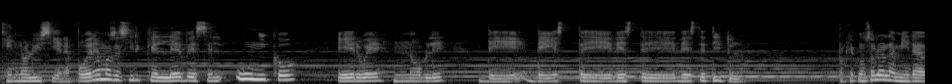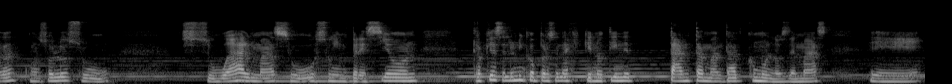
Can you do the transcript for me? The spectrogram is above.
que no lo hiciera. Podríamos decir que Lev es el único héroe noble de, este, de, este, de este título. Porque con solo la mirada, con solo su, su alma, su, su impresión, creo que es el único personaje que no tiene tanta maldad como los demás. Eh,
